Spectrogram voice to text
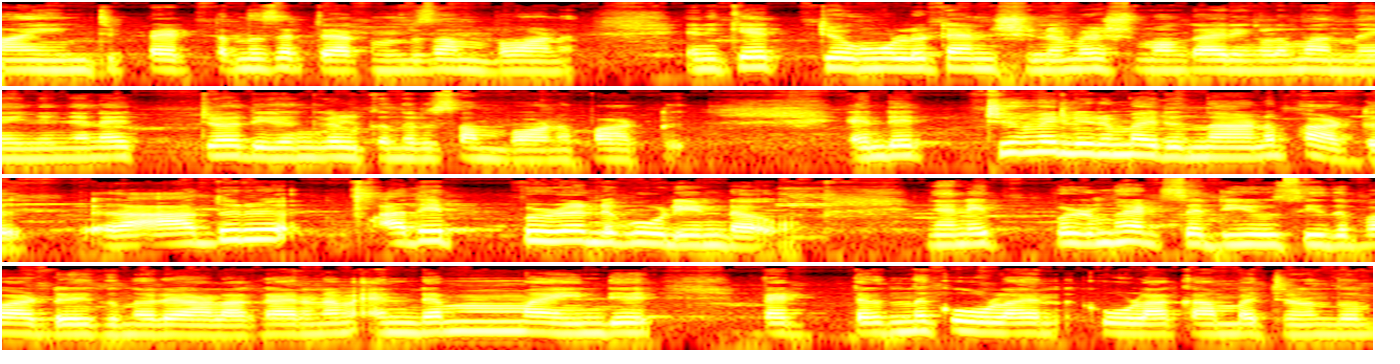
മൈൻഡ് പെട്ടെന്ന് സെറ്റാക്കുന്ന ഒരു സംഭവമാണ് എനിക്ക് ഏറ്റവും കൂടുതൽ ടെൻഷനും വിഷമവും കാര്യങ്ങളും വന്നു കഴിഞ്ഞാൽ ഞാൻ ഏറ്റവും അധികം കേൾക്കുന്ന ഒരു സംഭവമാണ് പാട്ട്. എന്റെ ഏറ്റവും വലിയൊരു മരുന്നാണ് പാട്ട്. അതൊരു അതെപ്പോഴും എന്റെ കൂടെ ഉണ്ടാവും. ഞാൻ എപ്പോഴും ഹെഡ്സെറ്റ് യൂസ് ചെയ്ത് പാട്ട് കേൾക്കുന്ന ഒരാളാണ്. കാരണം എന്റെ മൈൻഡ് പെട്ടെന്ന് കൂളാൻ കൂളാക്കാൻ പറ്റണതും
